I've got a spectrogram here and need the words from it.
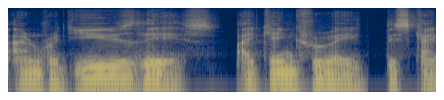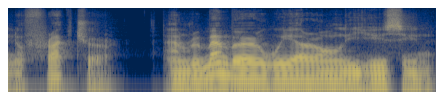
and reduce this I can create this kind of fracture and remember we are only using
